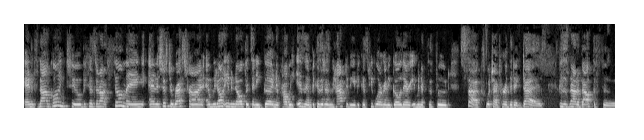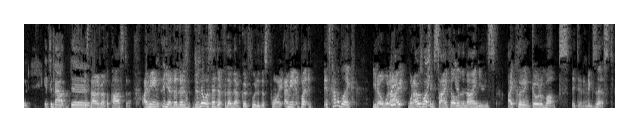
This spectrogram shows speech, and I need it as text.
and it's not going to because they're not filming, and it's just a restaurant, and we don't even know if it's any good, and it probably isn't because it doesn't have to be because people are going to go there even if the food sucks, which I've heard that it does because it's not about the food, it's about the. It's not about the pasta. I mean, yeah, there's there's no incentive for them to have good food at this point. I mean, but it's kind of like you know, when I when I was watching Seinfeld in the '90s, I couldn't go to Monk's; it didn't exist.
